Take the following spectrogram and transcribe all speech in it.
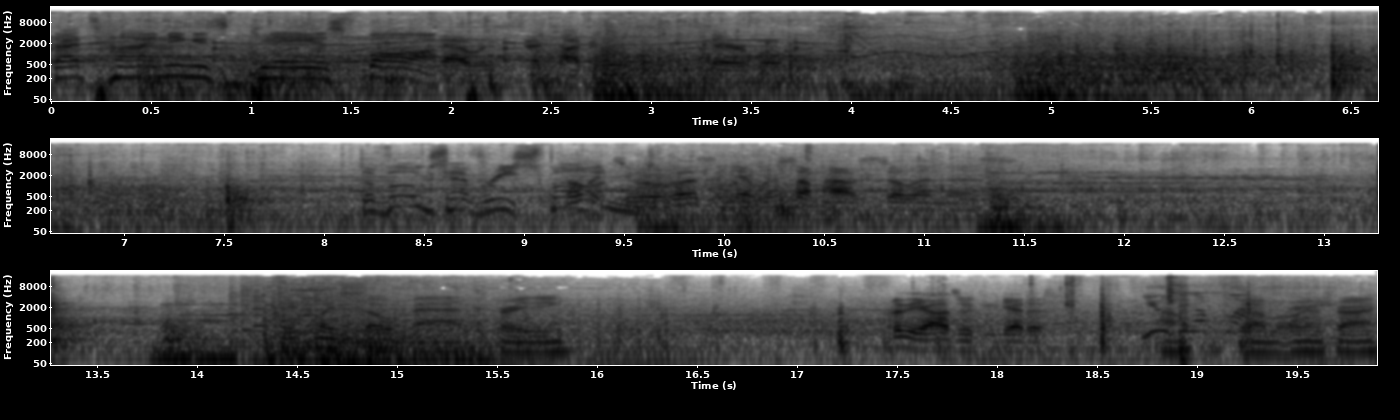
That timing is gay as fuck. That was that timing was terrible. the Vogues have respawned. only two of us, and yet we're somehow still in this. They play so bad. It's crazy. What are the odds we can get it? Using a Yeah, but we're gonna try.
